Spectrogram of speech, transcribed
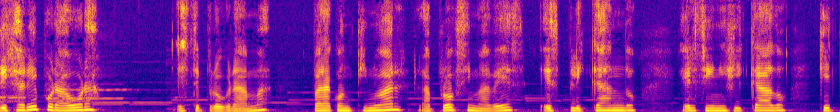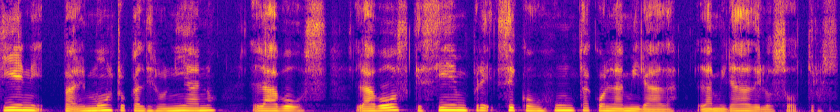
Dejaré por ahora este programa para continuar la próxima vez explicando el significado que tiene para el monstruo calderoniano la voz, la voz que siempre se conjunta con la mirada, la mirada de los otros.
